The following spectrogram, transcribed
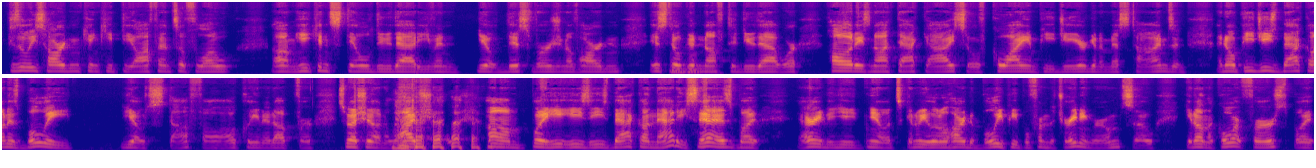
because at least Harden can keep the offense afloat. Um, he can still do that. Even you know this version of Harden is still mm-hmm. good enough to do that. Where Holiday's not that guy. So if Kawhi and PG are going to miss times, and I know PG's back on his bully you know stuff. I'll, I'll, clean it up for especially on a live show. Um, but he, he's he's back on that. He says, but all right, you you know it's going to be a little hard to bully people from the training room. So get on the court first. But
